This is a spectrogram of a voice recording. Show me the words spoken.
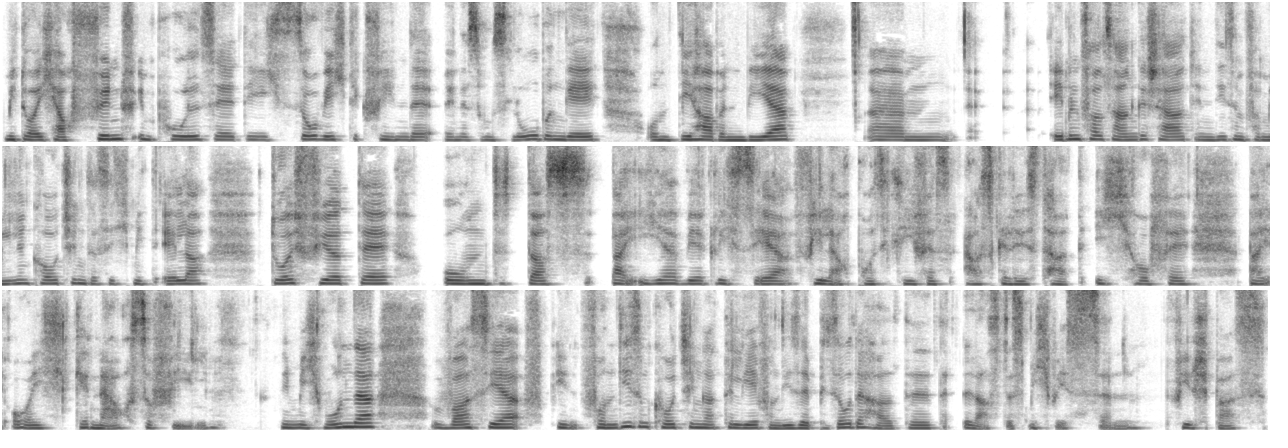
mit euch auch fünf Impulse, die ich so wichtig finde, wenn es ums Loben geht und die haben wir ähm, ebenfalls angeschaut in diesem Familiencoaching, das ich mit Ella durchführte und das bei ihr wirklich sehr viel auch Positives ausgelöst hat. Ich hoffe bei euch genauso viel. Nämlich Wunder, was ihr von diesem Coaching-Atelier, von dieser Episode haltet, lasst es mich wissen. Viel Spaß!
